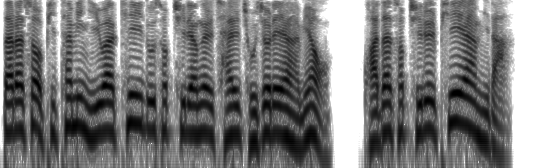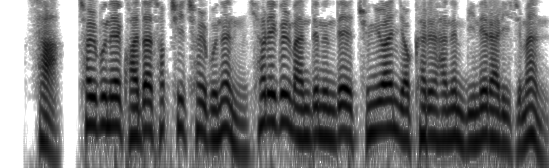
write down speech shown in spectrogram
따라서 비타민 E와 K도 섭취량을 잘 조절해야 하며 과다 섭취를 피해야 합니다. 4. 철분의 과다 섭취 철분은 혈액을 만드는 데 중요한 역할을 하는 미네랄이지만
